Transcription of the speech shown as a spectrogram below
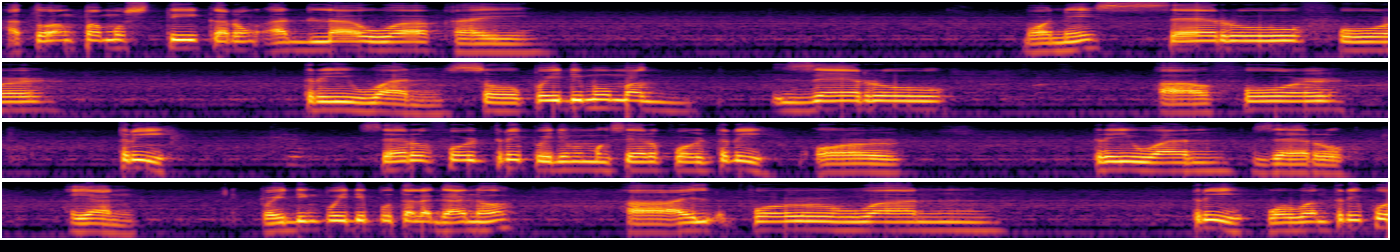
Ato ang pamusti karong adlaw kay Mones 0431. So, pwede mo mag 0 uh, 4 043 pwede mo mag 043 or 310. Ayan. Pwedeng pwede po talaga no. Ah, uh, 410 3, 413 po,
